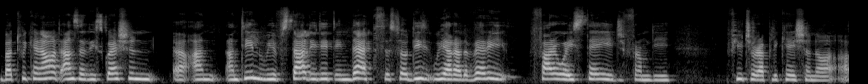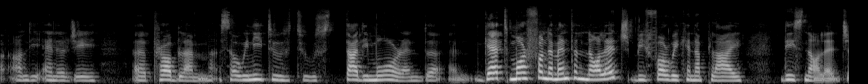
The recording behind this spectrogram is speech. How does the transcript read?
But we cannot answer this question uh, un until we have studied it in depth. So this, we are at a very far away stage from the future application on, on the energy uh, problem. So we need to, to study more and, uh, and, get more fundamental knowledge before we can apply this knowledge.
